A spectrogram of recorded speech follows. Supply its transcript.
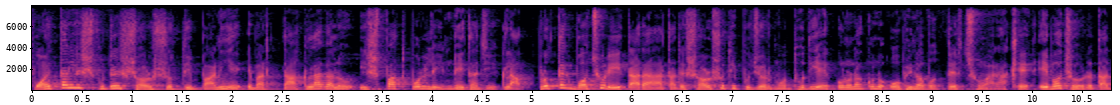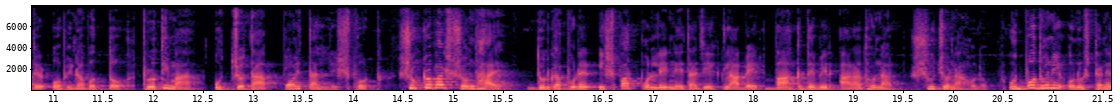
পঁয়তাল্লিশ ফুটের সরস্বতী বানিয়ে এবার তাক লাগালো ইস্পাত পল্লী নেতাজি ক্লাব। প্রত্যেক বছরই তারা তাদের সরস্বতী পুজোর মধ্য দিয়ে কোনো না কোনো অভিনবত্বের ছোঁয়া রাখে। এবছর তাদের অভিনবত্ব প্রতিমা উচ্চতা পঁয়তাল্লিশ ফুট। শুক্রবার সন্ধ্যায় দুর্গাপুরের ইস্পাতপল্লী নেতাজি ক্লাবের বাগদেবীর আরাধনার সূচনা হল। উদ্বোধনী অনুষ্ঠানে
